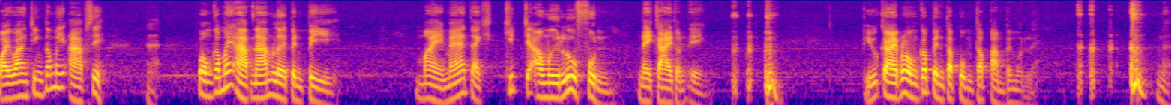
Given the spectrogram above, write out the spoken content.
ปล่อยวางจริงต้องไม่อาบสิพระองค์ก็ไม่อาบน้ำเลยเป็นปี ไม่แม้แต่คิดจะเอามือลูบฝุ่นในกายตนเอง ผิวกายพระองค์ก็เป็นตะปุ่มตะป่ำไปหมดเลย นะ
